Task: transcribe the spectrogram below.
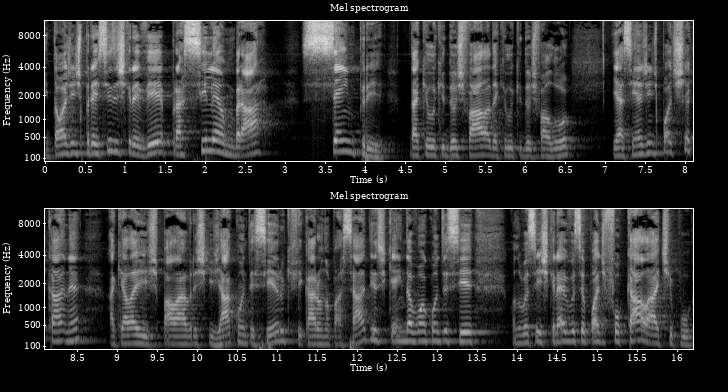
Então a gente precisa escrever para se lembrar sempre daquilo que Deus fala, daquilo que Deus falou. E assim a gente pode checar, né? Aquelas palavras que já aconteceram, que ficaram no passado e as que ainda vão acontecer. Quando você escreve, você pode focar lá, tipo,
